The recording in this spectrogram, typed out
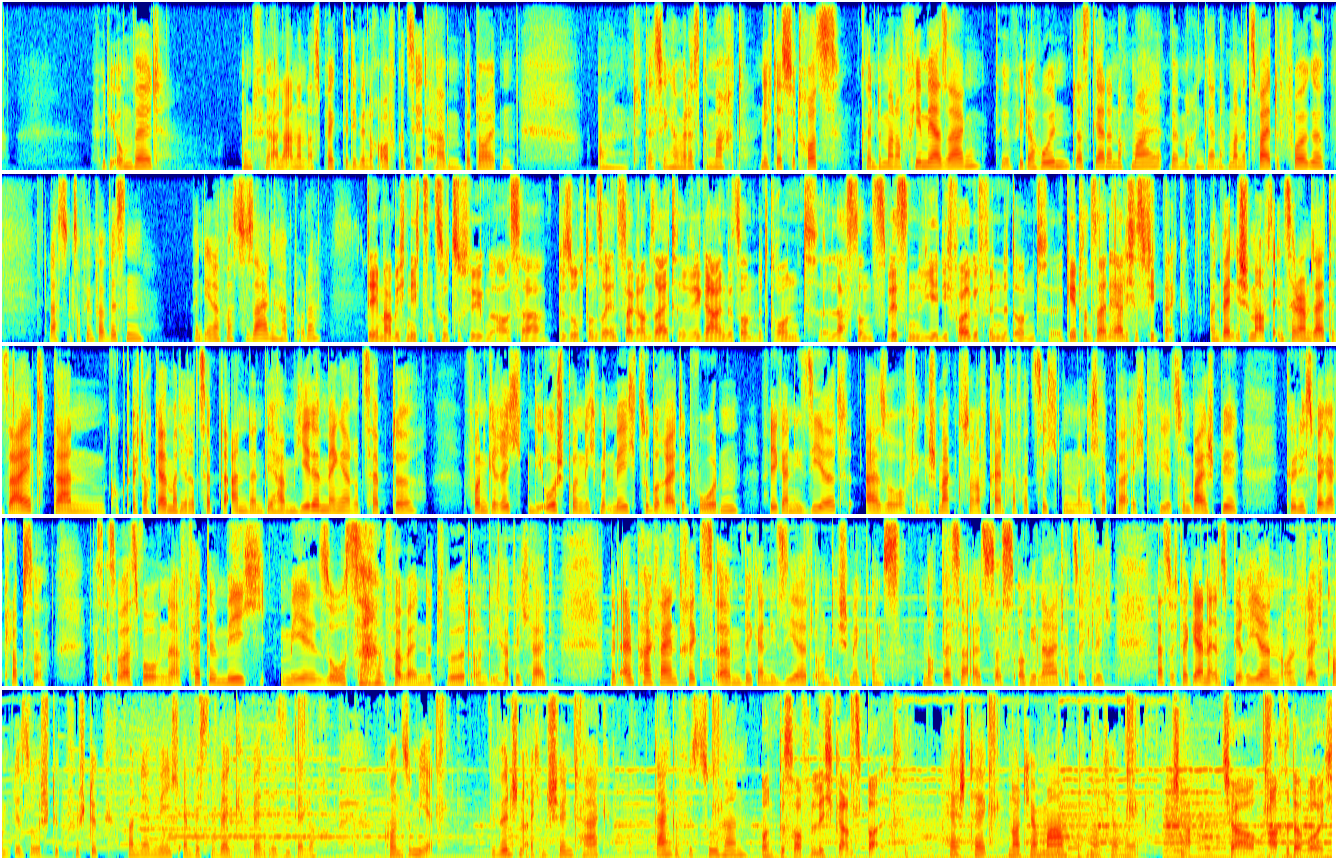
für die Umwelt und für alle anderen Aspekte, die wir noch aufgezählt haben, bedeuten. Und deswegen haben wir das gemacht. Nichtsdestotrotz könnte man noch viel mehr sagen. Wir wiederholen das gerne nochmal. Wir machen gerne nochmal eine zweite Folge. Lasst uns auf jeden Fall wissen, wenn ihr noch was zu sagen habt, oder? Dem habe ich nichts hinzuzufügen, außer besucht unsere Instagram-Seite vegan gesund mit Grund. Lasst uns wissen, wie ihr die Folge findet und äh, gebt uns ein ehrliches Feedback. Und wenn ihr schon mal auf der Instagram-Seite seid, dann guckt euch doch gerne mal die Rezepte an, denn wir haben jede Menge Rezepte von Gerichten, die ursprünglich mit Milch zubereitet wurden, veganisiert. Also auf den Geschmack muss man auf keinen Fall verzichten. Und ich habe da echt viel. Zum Beispiel Königsberger Klopse. Das ist was, wo eine fette Milchmehlsoße verwendet wird. Und die habe ich halt mit ein paar kleinen Tricks ähm, veganisiert. Und die schmeckt uns noch besser als das Original tatsächlich. Lasst euch da gerne inspirieren. Und vielleicht kommt ihr so Stück für Stück von der Milch ein bisschen weg, wenn ihr sie dennoch konsumiert. Wir wünschen euch einen schönen Tag. Danke fürs Zuhören. Und bis hoffentlich ganz bald. Hashtag not your mom, not your milk. Ciao. Ciao, achtet auf euch.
